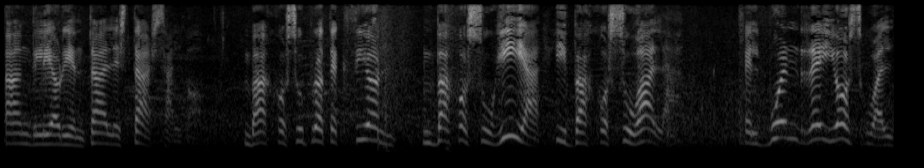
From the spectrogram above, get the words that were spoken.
Anglia Oriental está a salvo. Bajo su protección, bajo su guía y bajo su ala. El buen rey Oswald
